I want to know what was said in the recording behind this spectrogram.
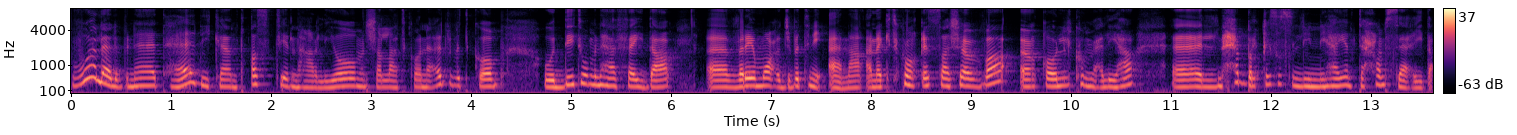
voilà البنات هذه كانت قصتي نهار اليوم. إن شاء الله تكون عجبتكم. وديتوا منها فايدة. آه vraiment عجبتني أنا. أنا كي تكون قصة شابة نقول لكم عليها. آه نحب القصص اللي النهاية نتاعهم سعيدة.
